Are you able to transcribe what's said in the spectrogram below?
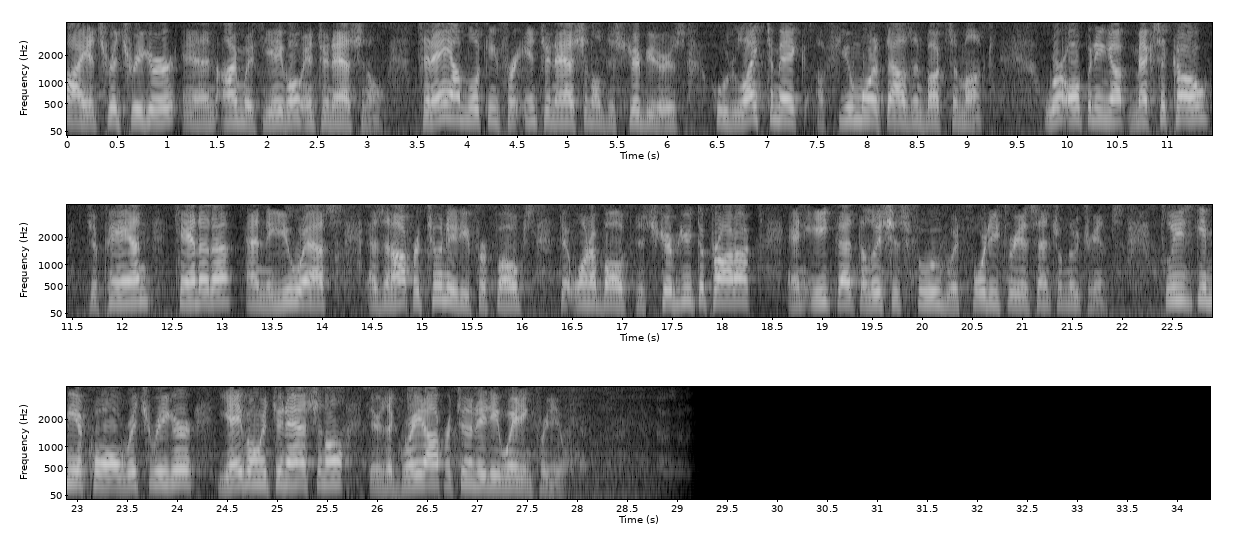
Hi, it's Rich Rieger, and I'm with Yevo International. Today I'm looking for international distributors who'd like to make a few more thousand bucks a month. We're opening up Mexico, Japan, Canada, and the US as an opportunity for folks that want to both distribute the product and eat that delicious food with 43 essential nutrients. Please give me a call, Rich Rieger, Yevo International. There's a great opportunity waiting for you.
